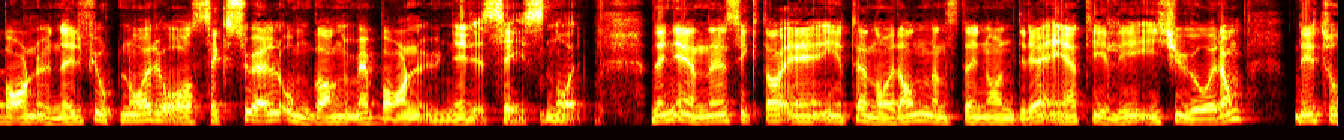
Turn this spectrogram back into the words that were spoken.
barn under 14 år og seksuell omgang med barn under 16 år. Den ene sikta er i tenårene, mens den andre er tidlig i 20-årene. De to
